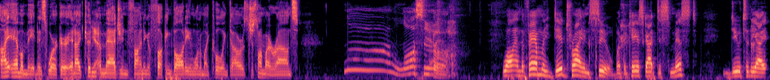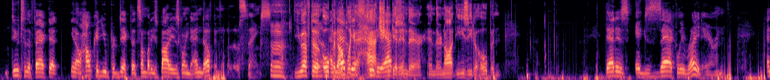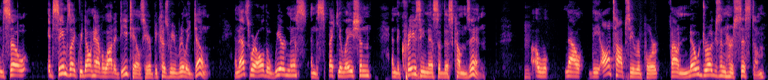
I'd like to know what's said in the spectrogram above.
I am a maintenance worker, and I couldn't Yeah. imagine finding a fucking body in one of my cooling towers just on my rounds. Law- lawsuit. Ugh. Well, and the family did try and sue, but the case got dismissed due to the due to the fact that you know how could you predict that somebody's body is going to end up in one of those things? Uh, You have to Yeah. open up like a gets to hatch to, get in there, and they're not easy to open. That is exactly right, Aaron. And so it seems like we don't have a lot of details here because we really don't. And that's where all the weirdness and the speculation and the craziness of this comes in. Mhm. Uh, now, the autopsy report found no drugs in her system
